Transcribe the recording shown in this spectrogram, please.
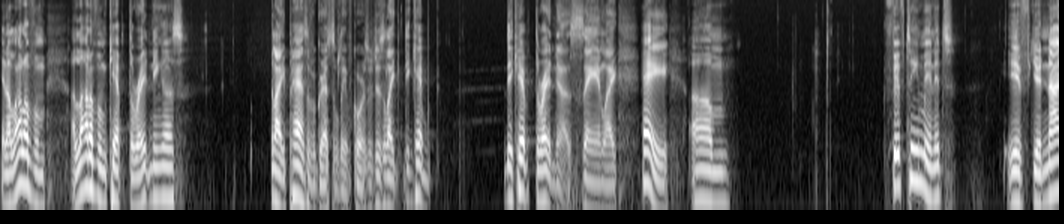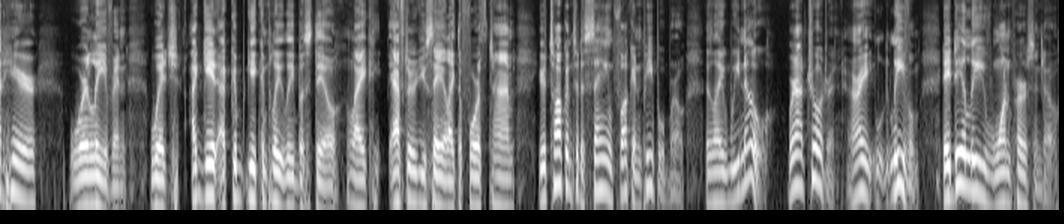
a lot of them, a lot of them kept threatening us, like passive aggressively, of course. Which is like they kept they kept threatening us, saying like, "Hey, um, 15 minutes. If you're not here, we're leaving. Which I get, I could get completely, but still, like after you say it like the fourth time, you're talking to the same fucking people, bro. It's like we know we're not children. All right, leave them. They did leave one person though,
